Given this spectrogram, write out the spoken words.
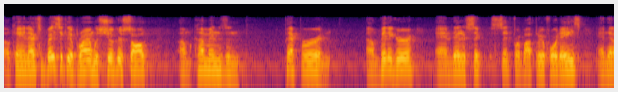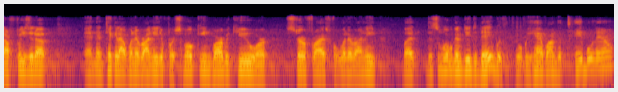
Okay, and that's basically a brine with sugar, salt, um, cummins, and pepper and um, vinegar, and let it sit, sit for about three or four days, and then I'll freeze it up, and then take it out whenever I need it for smoking, barbecue, or stir fries for whatever I need. But this is what we're gonna do today with what we have on the table now,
